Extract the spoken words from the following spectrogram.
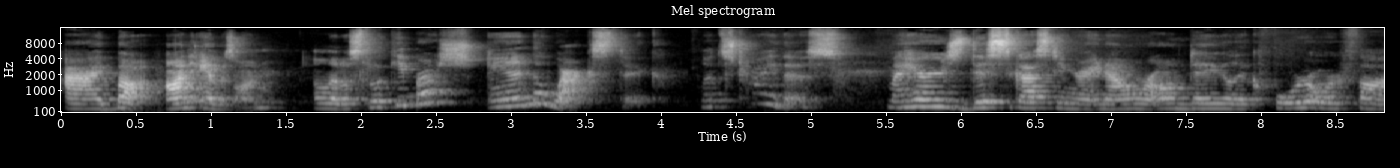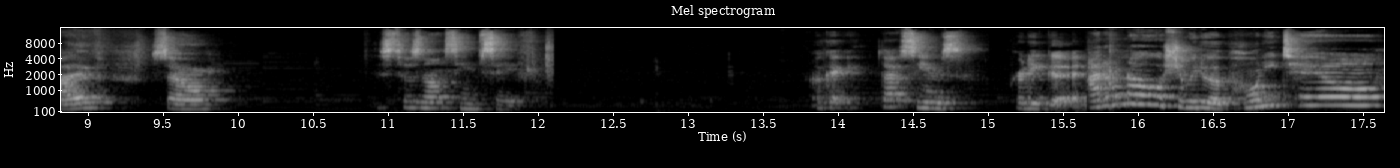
I bought on Amazon a little silky brush and the wax stick. Let's try this. My hair is disgusting right now. We're on day like four or five, so this does not seem safe. Okay, that seems pretty good. I don't know, should we do a ponytail?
